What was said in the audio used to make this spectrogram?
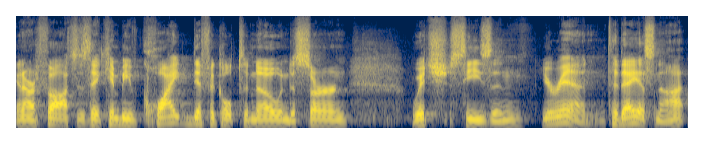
and our thoughts is that it can be quite difficult to know and discern which season you're in. Today it's not.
